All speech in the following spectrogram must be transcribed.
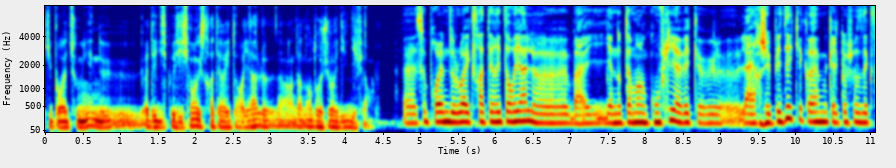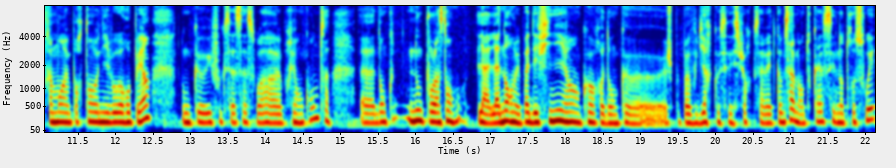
qui pourrait être soumis à des dispositions extraterritoriales d'un ordre juridique différent. Euh, ce problème de loi extraterritoriale, euh, bah, il y a notamment un conflit avec euh, la RGPD, qui est quand même quelque chose d'extrêmement important au niveau européen. Donc il faut que ça, soit pris en compte. donc nous, pour l'instant, la, norme n'est pas définie hein, encore, donc je ne peux pas vous dire que c'est sûr que ça va être comme ça, mais en tout cas, c'est notre souhait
